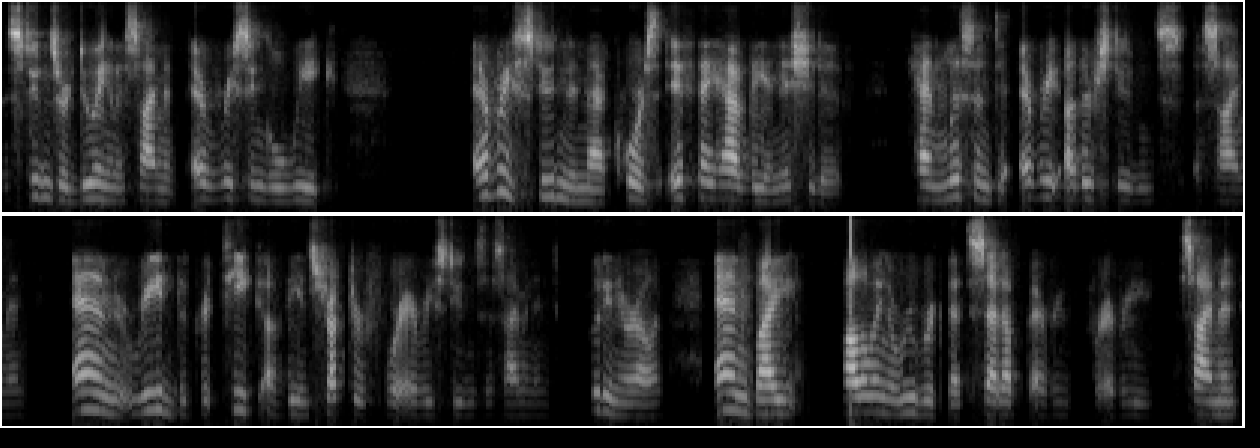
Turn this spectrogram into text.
the students are doing an assignment every single week. Every student in that course, if they have the initiative, can listen to every other student's assignment and read the critique of the instructor for every student's assignment, including their own. And by following a rubric that's set up every for every assignment,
